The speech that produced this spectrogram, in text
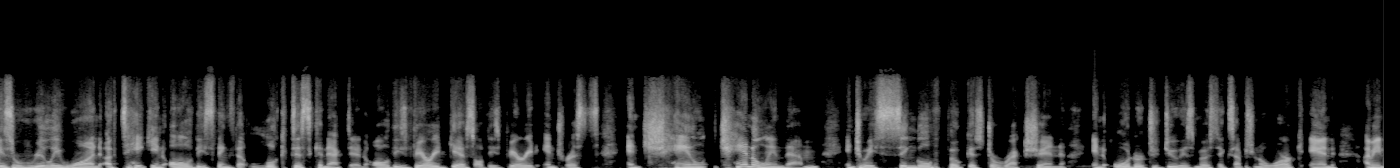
is really one of taking all of these things that look disconnected, all these varied gifts, all these varied interests, and channel, channeling them into a single focused direction in order to do his most exceptional work. And I mean,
